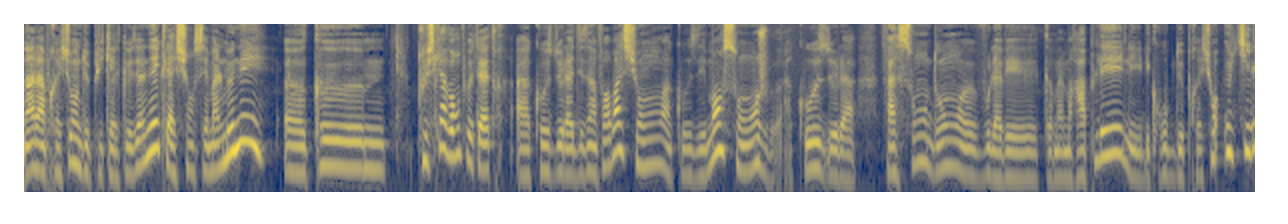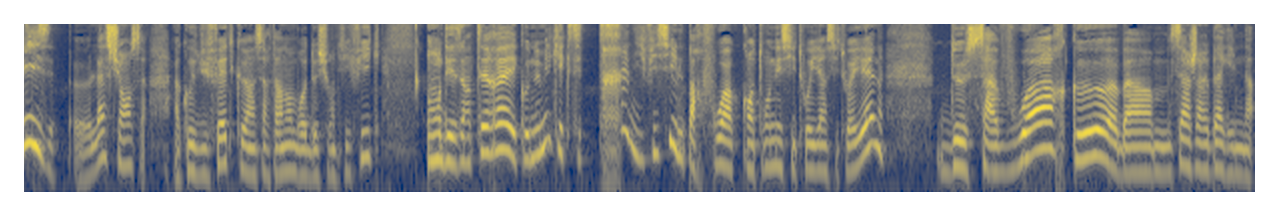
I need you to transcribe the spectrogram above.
a l'impression depuis quelques années que la science est malmenée, euh, que plus qu'avant peut-être, à cause de la désinformation, à cause des mensonges, à cause de la façon dont, euh, vous l'avez quand même rappelé, les, groupes de pression utilisent euh, la science, à cause du fait qu'un certain nombre de scientifiques ont des intérêts économiques et que c'est très difficile parfois, quand on est citoyen, citoyenne, de savoir que bah, Serge Hariberg, il n'a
